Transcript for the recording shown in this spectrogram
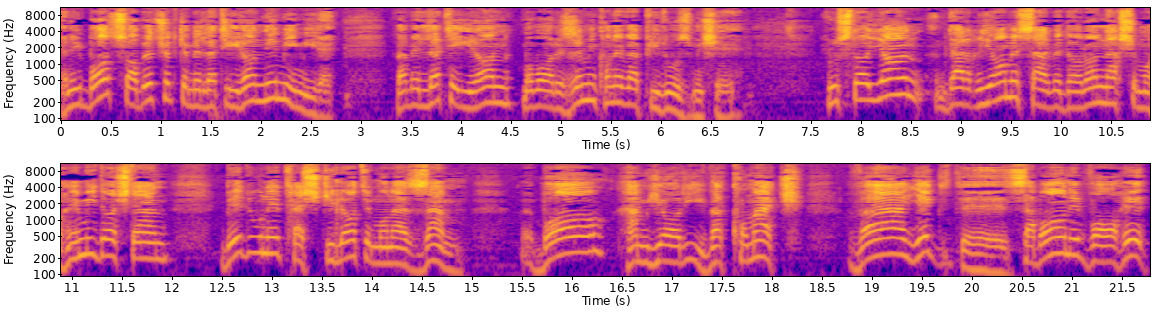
یعنی باز ثابت شد که ملت ایران نمیمیره و ملت ایران مبارزه می‌کنه و پیروز میشه. روستاییان در قیام سربداران نقش مهمی داشتند بدون تشکیلات منظم با همیاری و کمک و یک زبان واحد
